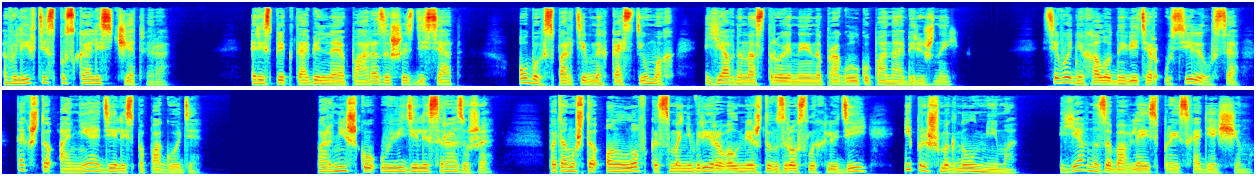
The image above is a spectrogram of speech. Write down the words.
В лифте спускались четверо. Респектабельная пара за 60, оба в спортивных костюмах, явно настроенные на прогулку по набережной. Сегодня холодный ветер усилился, так что они оделись по погоде. Парнишку увидели сразу же, потому что он ловко сманеврировал между взрослых людей и прошмыгнул мимо, явно забавляясь происходящим.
